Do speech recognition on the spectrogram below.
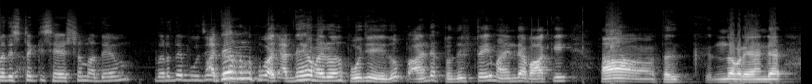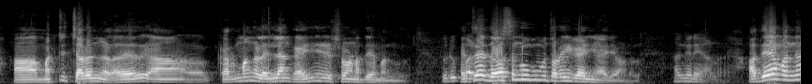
പ്രതിഷ്ഠയ്ക്ക് ശേഷം അദ്ദേഹം വെറുതെ പൂജ? അദ്ദേഹം വന്ന് അദ്ദേഹം അതിൽ വന്ന് പൂജ ചെയ്തു. അതിന്റെ പ്രതിഷ്ഠയും അതിന്റെ ബാക്കി ആ എന്താ പറയാ അതിന്റെ ആ മറ്റു ചടങ്ങുകൾ അതായത് ആ കർമ്മങ്ങളെല്ലാം കഴിഞ്ഞ ശേഷമാണ് അദ്ദേഹം വന്നത്. ഒരു എത്ര ദിവസങ്ങൾക്ക് മുമ്പ് തുടങ്ങി കഴിഞ്ഞ കാര്യമാണത്? അങ്ങനെയാണ്. അദ്ദേഹം വന്ന്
